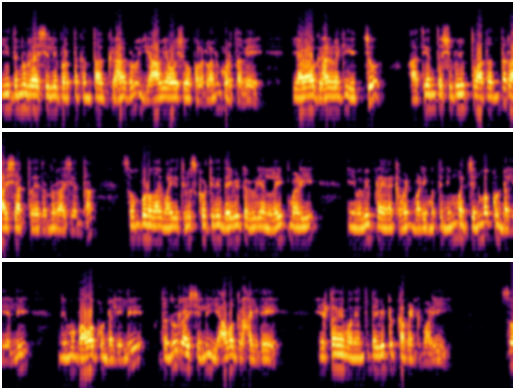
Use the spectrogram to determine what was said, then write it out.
ಈ ಧನು ರಾಶಿಯಲ್ಲಿ ಬರ್ತಕ್ಕಂಥ ಗ್ರಹಗಳು ಯಾವ್ಯಾವ ಶುಭ ಫಲಗಳನ್ನು ಕೊಡ್ತವೆ? ಯಾವ್ಯಾವ ಗ್ರಹಗಳಿಗೆ ಹೆಚ್ಚು ಅತ್ಯಂತ ಶುಭಯುಕ್ತವಾದಂಥ ರಾಶಿ ಆಗ್ತದೆ ಧನು ರಾಶಿ ಅಂತ ಸಂಪೂರ್ಣವಾಗಿ ಮಾಹಿತಿ ತಿಳಿಸ್ಕೊಡ್ತೀನಿ. ದಯವಿಟ್ಟು ವಿಡಿಯೋ ಲೈಕ್ ಮಾಡಿ, ನಿಮ್ಮ ಅಭಿಪ್ರಾಯನ ಕಮೆಂಟ್ ಮಾಡಿ ಮತ್ತೆ ನಿಮ್ಮ ಜನ್ಮ ಕುಂಡಲಿಯಲ್ಲಿ ನಿಮ್ಮ ಭಾವಕುಂಡಲಿಯಲ್ಲಿ ಧನುರ್ ರಾಶಿಯಲ್ಲಿ ಯಾವ ಗ್ರಹ ಇದೆ? ಎಷ್ಟನೇ ಮನೆ ಅಂತ ದಯವಿಟ್ಟು ಕಮೆಂಟ್ ಮಾಡಿ. ಸೊ,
